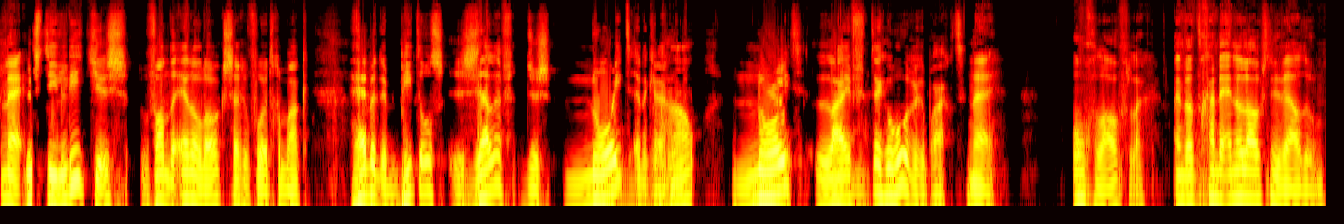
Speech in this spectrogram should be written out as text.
Nee. Dus die liedjes van de analogs, zeg ik voor het gemak, hebben de Beatles zelf dus nooit, en ik herhaal, nooit live tegen horen gebracht. Nee. Ongelooflijk. En dat gaan de analogs nu wel doen.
